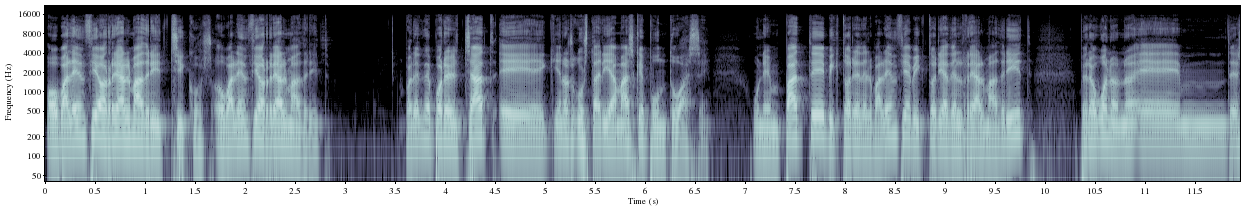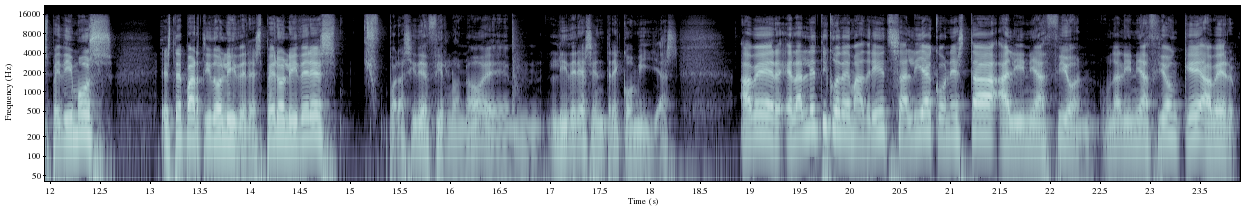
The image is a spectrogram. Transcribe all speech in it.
o Valencia o Real Madrid, chicos, o Valencia o Real Madrid. Ponedme por el chat eh, quién os gustaría más que puntuase. Un empate, victoria del Valencia, victoria del Real Madrid. Pero bueno, eh, despedimos este partido líderes, pero líderes, por así decirlo, ¿no? líderes entre comillas. A ver, el Atlético de Madrid salía con esta alineación. Una alineación que, a ver,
